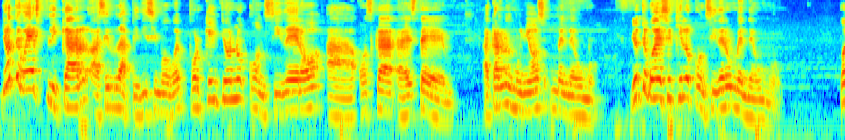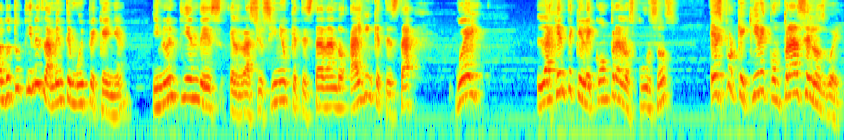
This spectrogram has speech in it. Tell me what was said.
Yo te voy a explicar así rapidísimo, güey, por qué yo no considero a Oscar, a este, a Carlos Muñoz un vendehumo. Yo te voy a decir quién lo considera un vendehumo. Cuando tú tienes la mente muy pequeña y no entiendes el raciocinio que te está dando alguien que te está, güey, la gente que le compra los cursos es porque quiere comprárselos, güey.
